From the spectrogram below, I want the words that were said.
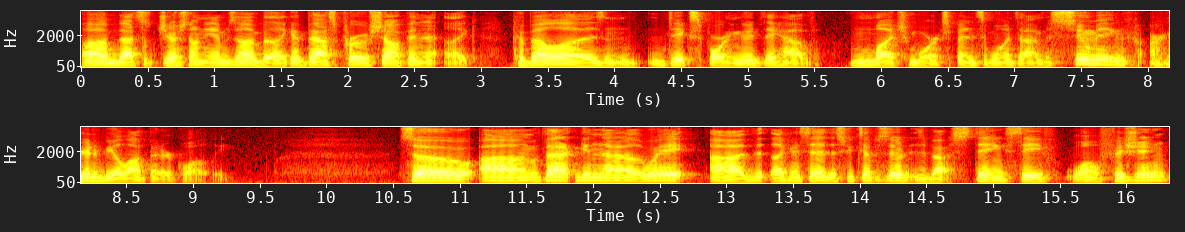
Um, that's just on Amazon, but like a Bass Pro Shop and at like Cabela's and Dick's Sporting Goods, they have much more expensive ones. I'm assuming are going to be a lot better quality. So, um, with that getting that out of the way, uh, th- like I said, this week's episode is about staying safe while fishing.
